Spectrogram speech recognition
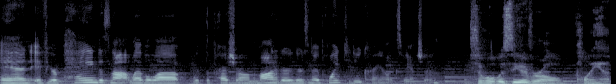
And if your pain does not level up with the pressure on the monitor, there's no point to do cranial expansion. So what was the overall plan?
